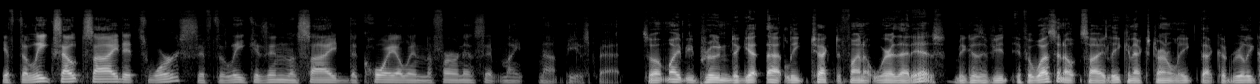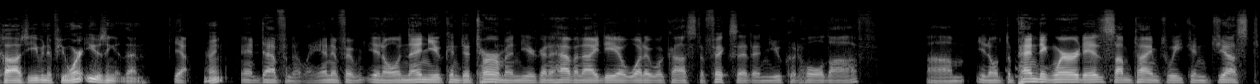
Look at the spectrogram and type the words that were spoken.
if the leak's outside, it's worse. If the leak is in the side, the coil in the furnace, it might not be as bad. So it might be prudent to get that leak checked to find out where that is, because if you if it was an outside leak, an external leak, that could really cause even if you weren't using it then, Yeah. right? And definitely. And if it, you know, and then you can determine you're going to have an idea what it would cost to fix it and you could hold off. Um, you know, depending where it is, sometimes we can just,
